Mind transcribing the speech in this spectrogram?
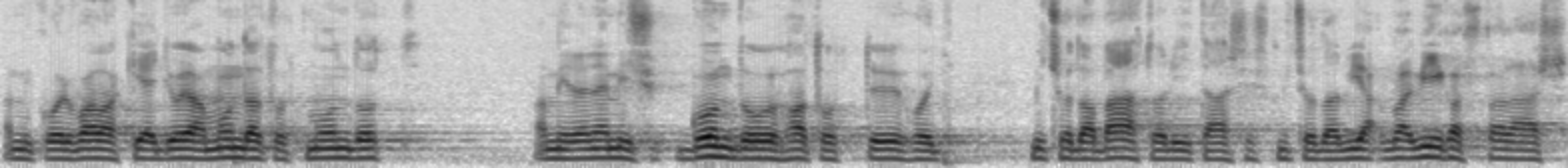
amikor valaki egy olyan mondatot mondott, amire nem is gondolhatott ő, hogy micsoda bátorítás és micsoda vigasztalás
